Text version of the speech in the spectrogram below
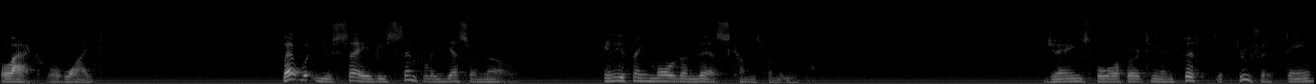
black or white. Let what you say be simply yes or no. Anything more than this comes from evil. James 4 13 and 15, through 15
